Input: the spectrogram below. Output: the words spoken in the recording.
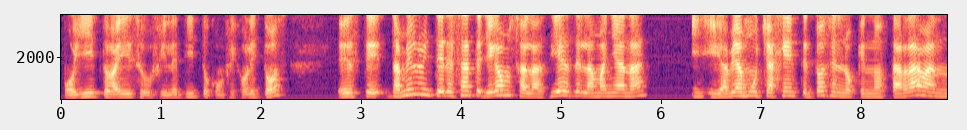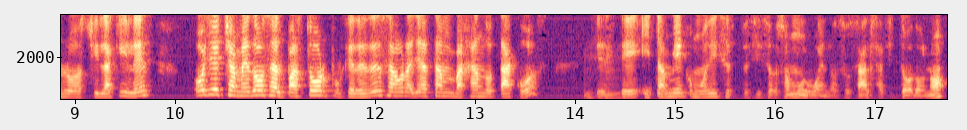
pollito ahí, su filetito con frijolitos. Este, también lo interesante, llegamos a las 10 de la mañana y, y había mucha gente, entonces en lo que nos tardaban los chilaquiles, oye, échame dos al pastor, porque desde esa hora ya están bajando tacos, este, y también, como dices, pues sí, son muy buenos sus salsas y todo, ¿no?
